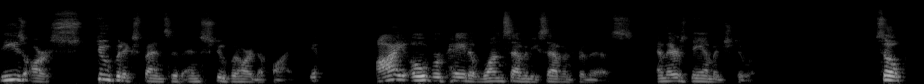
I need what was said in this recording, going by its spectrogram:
These are stupid expensive and stupid hard to find. Yep. I overpaid at 177 for this, and there's damage to it. So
